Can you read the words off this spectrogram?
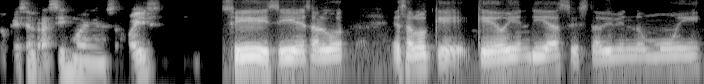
lo que es el racismo en nuestro país. Sí, sí, es algo, es algo que, que hoy en día se está viviendo muy,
